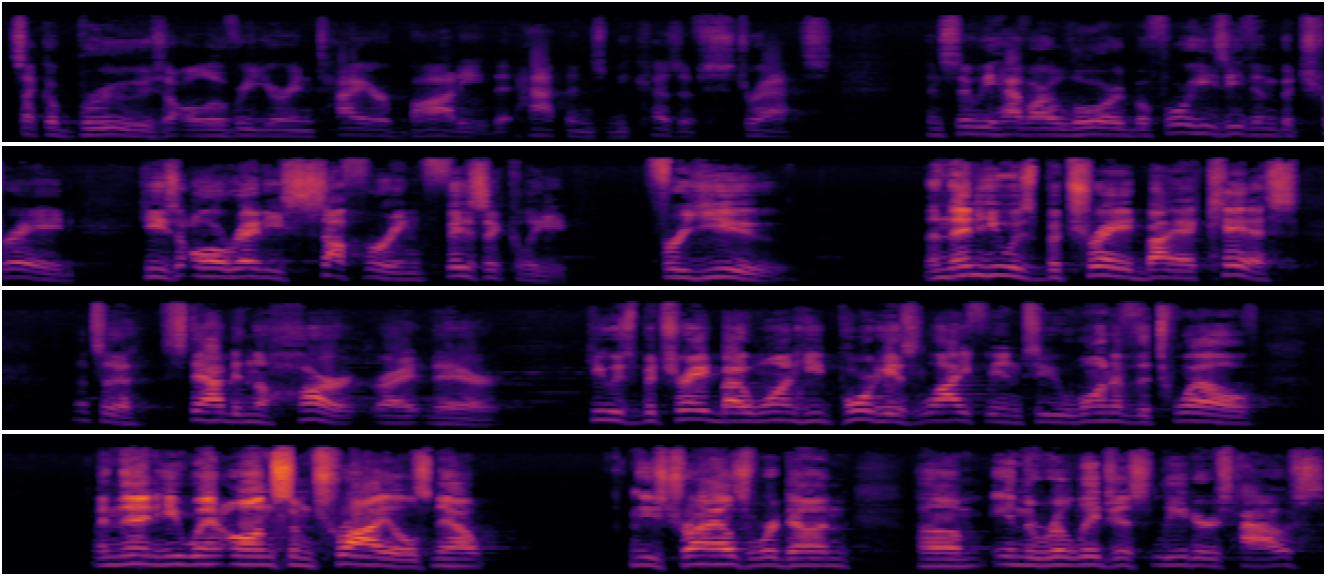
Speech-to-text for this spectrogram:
It's like a bruise all over your entire body that happens because of stress. And so we have our Lord, before he's even betrayed, he's already suffering physically for you. And then he was betrayed by a kiss. That's a stab in the heart right there. He was betrayed by one he'd poured his life into, one of the twelve. And then he went on some trials. Now, these trials were done um, in the religious leader's house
